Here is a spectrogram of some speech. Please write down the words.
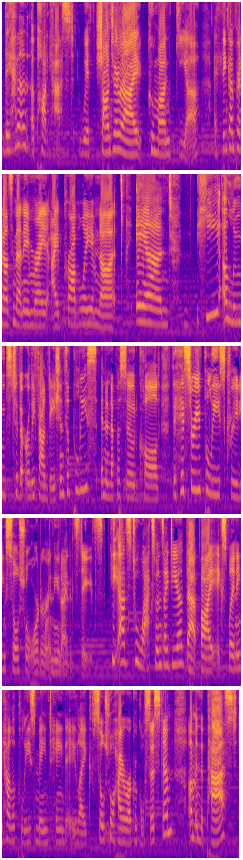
they had a, a podcast with Sanjay Kumangia. I think I'm pronouncing that name right. I probably am not. And he alludes to the early foundations of police in an episode called The History of Police Creating Social Order in the United States. He adds to Waxman's idea that by explaining how the police maintained a like social hierarchical system um, in the past,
